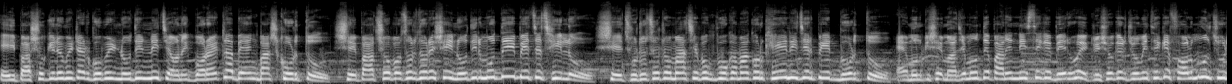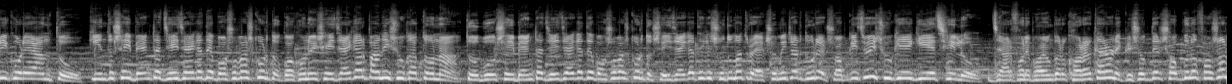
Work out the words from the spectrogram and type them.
এই পাঁচশো কিলোমিটার গভীর নদীর নিচে অনেক বড় একটা ব্যাঙ বাস করত। সে পাঁচশো বছর ধরে সেই নদীর মধ্যেই বেঁচে ছিল। সে ছোট ছোট মাছ এবং পোকামাকড় খেয়ে নিজের পেট ভরতো। এমনকি সে মাঝে মধ্যে পানির নিচ থেকে বের হয়ে কৃষকের জমি থেকে ফলমূল চুরি করে আনতো। কিন্তু সেই ব্যাংকটা যেই জায়গাতে বসবাস করতো, কখনোই সেই জায়গার পানি শুকাতো না। তবুও সেই ব্যাংকটা যেই জায়গাতে বসবাস করতো, সেই জায়গা থেকে শুধুমাত্র একশো মিটার দূরের সবকিছুই শুকিয়ে গিয়েছিল। যার ফলে ভয়ঙ্কর খরার কারণে কৃষকদের সবগুলো ফসল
